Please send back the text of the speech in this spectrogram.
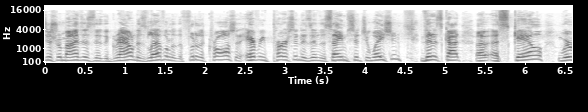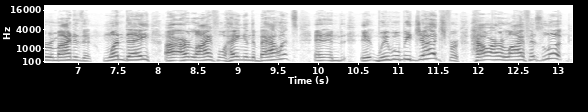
just reminds us that the ground is level at the foot of the cross and every person is in the same situation. Then it's got a, a scale. We're reminded that one day our, our life will hang in the balance and, and it, we will be judged for how our life has looked.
